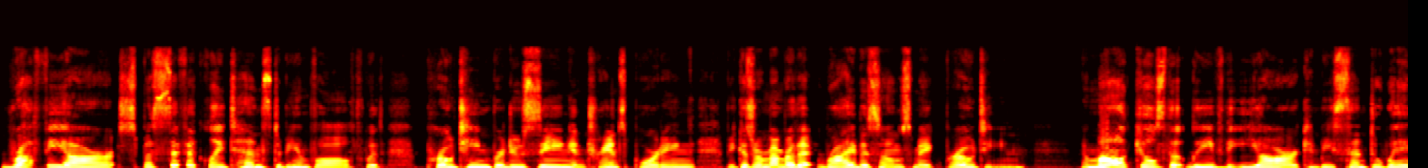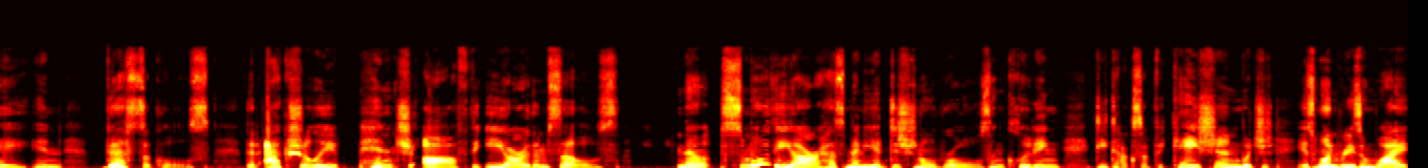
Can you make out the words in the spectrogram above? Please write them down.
Rough ER specifically tends to be involved with protein producing and transporting because remember that ribosomes make protein. Now, molecules that leave the ER can be sent away in vesicles that actually pinch off the ER themselves. Now, smooth ER has many additional roles, including detoxification, which is one reason why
